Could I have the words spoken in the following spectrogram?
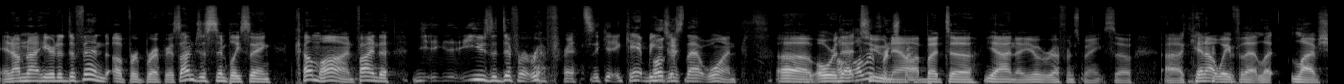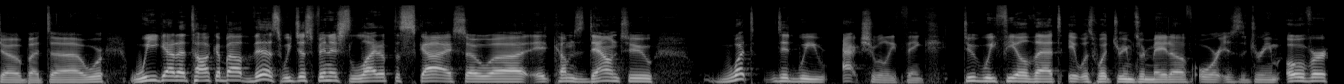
And I'm not here to defend Up for Breakfast. I'm just simply saying, come on, find a use a different reference. It can't be Okay. just that one uh, or that I'll two now. bank. But uh, yeah, I know you're a reference bank, so uh, cannot wait for that li- live show. But uh, we're we got to talk about this. We just finished Light Up the Sky, so uh, it comes down to what did we actually think? Do we feel that it was what dreams are made of, or is the dream over?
